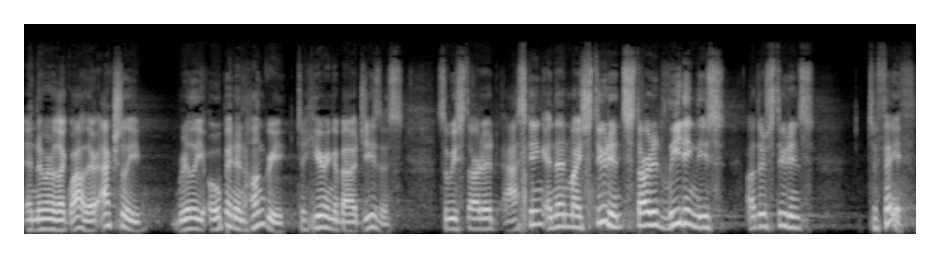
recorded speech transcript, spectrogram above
And then we were like, wow, they're actually really open and hungry to hearing about Jesus. So we started asking, and then my students started leading these other students to faith.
